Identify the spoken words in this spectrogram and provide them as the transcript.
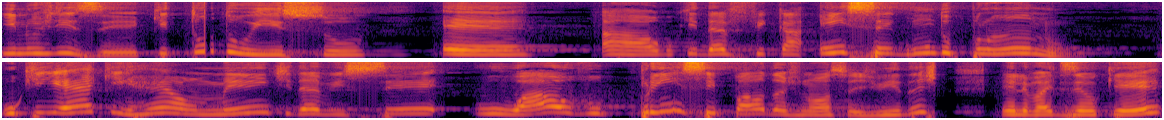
e nos dizer que tudo isso é algo que deve ficar em segundo plano. O que é que realmente deve ser o alvo principal das nossas vidas? Ele vai dizer o quê?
